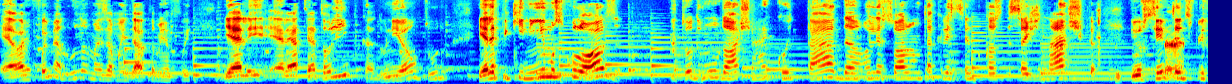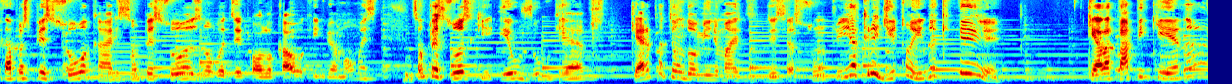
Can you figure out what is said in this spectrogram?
ela foi minha aluna, mas a mãe dela também foi. E ela, é, ela é atleta olímpica, do União, tudo. E ela é pequenininha e musculosa. E todo mundo acha, ai, coitada, olha só, ela não tá crescendo por causa dessa ginástica. E eu sempre tento explicar para as pessoas, cara, e são pessoas, não vou dizer qual local aqui de minha mão, mas são pessoas que eu julgo que é que era para ter um domínio mais desse assunto e acredito ainda que que ela tá pequena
